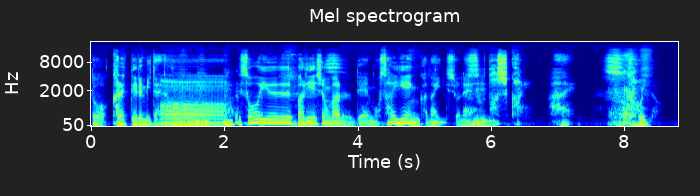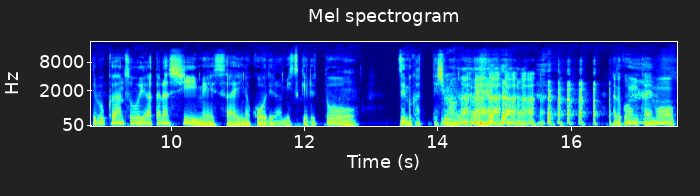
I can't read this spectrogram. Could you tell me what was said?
と枯れてるみたいな。そういうバリエーションがあるんで、もう再現がないんですよね。うん確かに。はい。すごいな。で、僕はそういう新しい迷彩のコーデュラを見つけると、うん全部買ってしまうので、あの、今回も、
